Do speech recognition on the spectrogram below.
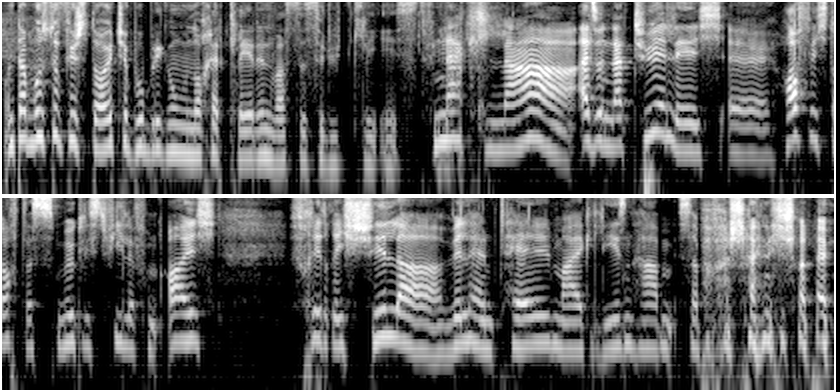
Und da musst du fürs deutsche Publikum noch erklären, was das Rütli ist. Na klar, also natürlich äh, hoffe ich doch, dass möglichst viele von euch Friedrich Schiller, Wilhelm Tell mal gelesen haben, ist aber wahrscheinlich schon ein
